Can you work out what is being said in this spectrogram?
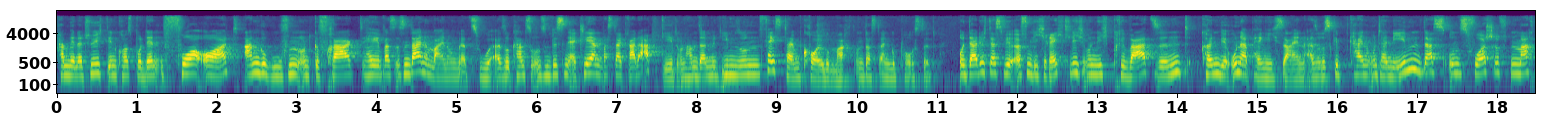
haben wir natürlich den Korrespondenten vor Ort angerufen und gefragt, hey, was ist denn deine Meinung dazu? Also kannst du uns ein bisschen erklären, was da gerade abgeht? Und haben dann mit ihm so einen FaceTime-Call gemacht und das dann gepostet. Und dadurch, dass wir öffentlich-rechtlich und nicht privat sind, können wir unabhängig sein. Also es gibt kein Unternehmen, das uns Vorschriften macht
